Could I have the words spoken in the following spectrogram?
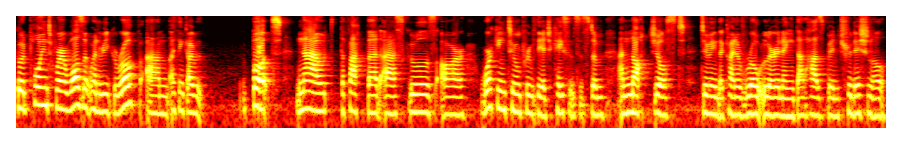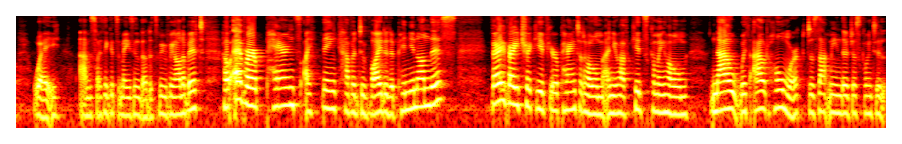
good point. Where was it when we grew up? Um, I think I was, but now the fact that uh, schools are working to improve the education system and not just doing the kind of rote learning that has been traditional way. Um, so I think it's amazing that it's moving on a bit. However, parents, I think, have a divided opinion on this. Very, very tricky if you're a parent at home and you have kids coming home now without homework. Does that mean they're just going to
